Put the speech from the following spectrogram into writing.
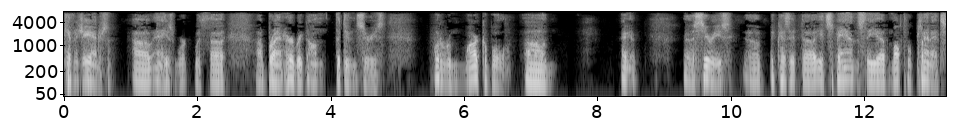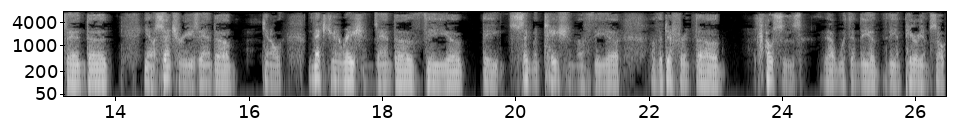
Kevin J. Anderson, uh, and his work with uh, uh, Brian Herbert on the Dune series. What a remarkable um, series because it it spans the multiple planets and you know centuries and you know next generations and the the segmentation of the of the different houses uh, within the uh, the Imperium. So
